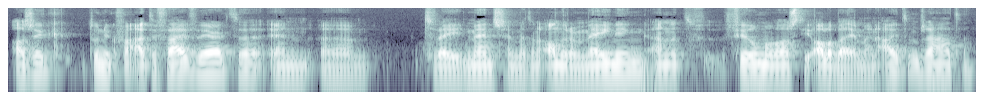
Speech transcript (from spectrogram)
als ik toen ik van AT5 werkte en ehm, twee mensen met een andere mening aan het filmen was, die allebei in mijn item zaten,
